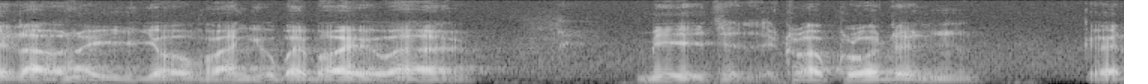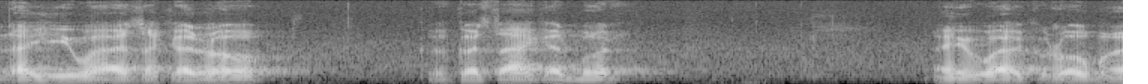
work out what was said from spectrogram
ยเล่าให้โยมฟังอยู่บ่อยๆว่ามีครอบครัวหนึ่ง เกิดอหิวาสักโรค ก็ตายกันหมด ไอ้ว่าลงมา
